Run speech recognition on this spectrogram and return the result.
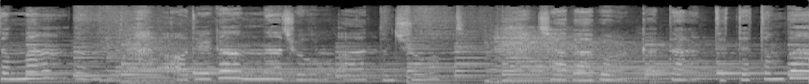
있던 마음 어딜 갔나 좋았던 추억들 잡아볼까? 따뜻했던 바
